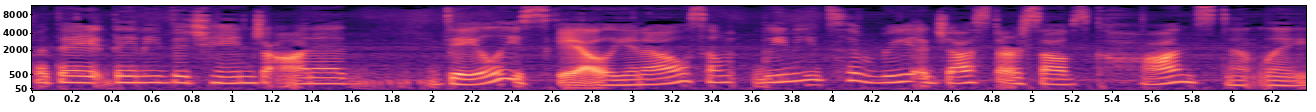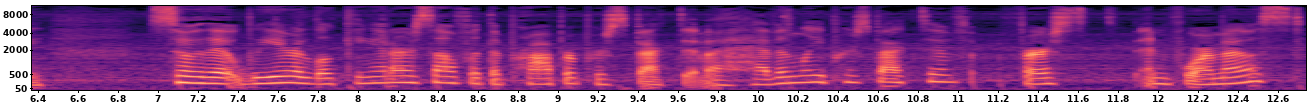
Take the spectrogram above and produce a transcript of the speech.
but they they need to change on a daily scale, you know? So we need to readjust ourselves constantly so that we are looking at ourselves with the proper perspective, a heavenly perspective first and foremost,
